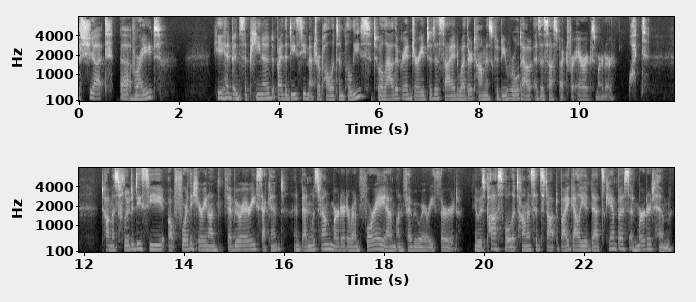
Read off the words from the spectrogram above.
Shut up. Right? He had been subpoenaed by the DC Metropolitan Police to allow the grand jury to decide whether Thomas could be ruled out as a suspect for Eric's murder. What? Thomas flew to DC uh, for the hearing on February 2nd, and Ben was found murdered around 4 a.m. on February 3rd. It was possible that Thomas had stopped by Gallaudet's campus and murdered him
